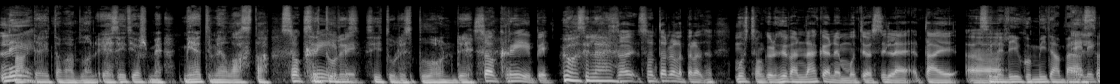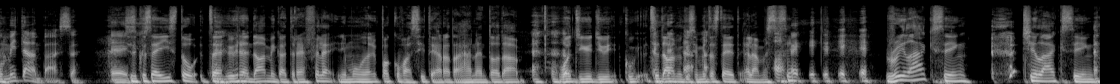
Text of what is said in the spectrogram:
Niin. mä deitaan blondi. Ja sit jos me mietimme lasta, Se on siitä tulisi, siitä tulisi blondi. Se on creepy. Joo, silleen, Se on, se on todella pelottava. Musta se on kyllä hyvän näköinen, mutta jos sille, tai... Uh, sille ei liiku mitään päässä. ei liiku mitään päässä. Ei. Siis kun se istuu sen yhden daamin kanssa treffille, niin mun oli pakko vaan siteerata hänen tuota, what do you do, kun se daami kysyi, mitä teet elämässäsi? Relaxing, chillaxing,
